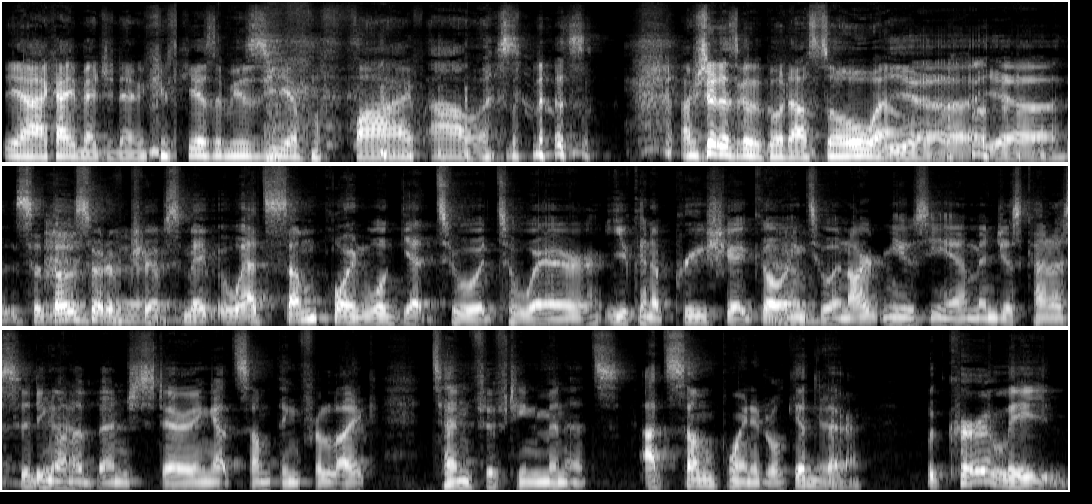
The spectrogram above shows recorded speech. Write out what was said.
Yeah, I can't imagine that. Here's a museum for five hours. I'm sure that's going to go down so well. Yeah, yeah. So those sort of trips, maybe at some point we'll get to it to where you can appreciate going yeah. to an art museum and just kind of sitting yeah. on a bench staring at something for like 10, 15 minutes. At some point it'll get yeah. there. But currently,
